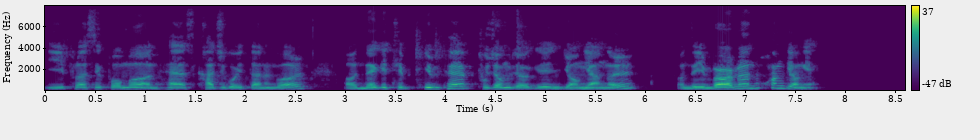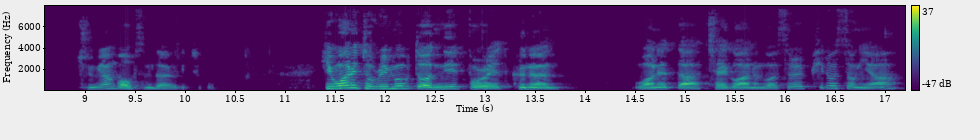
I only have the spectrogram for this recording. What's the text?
이 plastic foam은 has 가지고 있다는 걸 어, negative impact, 부정적인 영향을 on the environment, 환경에 중요한 거 없습니다. 여기 지금. He wanted to remove the need for it. 그는 원했다. 제거하는 것을 필요성이야.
